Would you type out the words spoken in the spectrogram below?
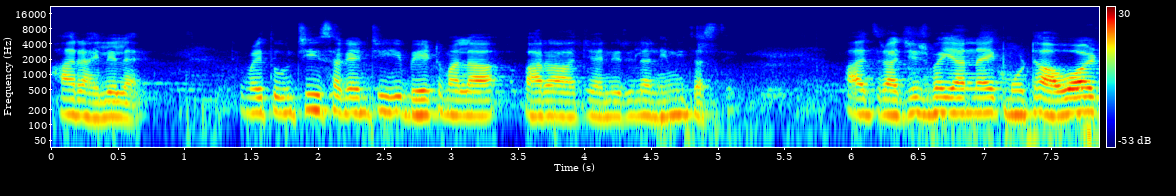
हा राहिलेला आहे. त्यामुळे तुमची सगळ्यांची ही भेट मला बारा जानेवारीला नेहमीच असते. आज राजेश भाई यांना एक मोठा अवॉर्ड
